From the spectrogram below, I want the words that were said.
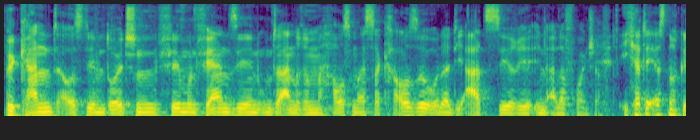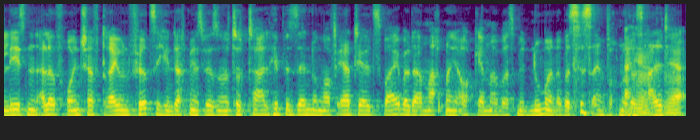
Bekannt aus dem deutschen Film und Fernsehen, unter anderem Hausmeister Krause oder die Arztserie In aller Freundschaft. Ich hatte erst noch gelesen in aller Freundschaft 43 und dachte mir, es wäre so eine total hippe Sendung auf RTL 2, weil da macht man ja auch gerne mal was mit Nummern, aber es ist einfach nur das Alter. Ja,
